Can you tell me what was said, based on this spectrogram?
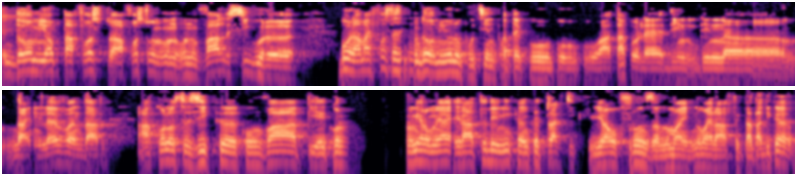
în 2008 a fost, a fost un, un, un val, sigur, Bun, a mai fost, să zic, în 2001 puțin, poate cu, cu, cu atacurile din, din uh, 9-11, dar Acolo să zic că cumva România era atât de mică încât practic era o frunză, nu mai, nu mai era afectată. Adică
